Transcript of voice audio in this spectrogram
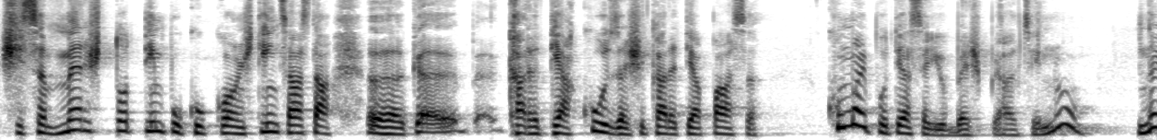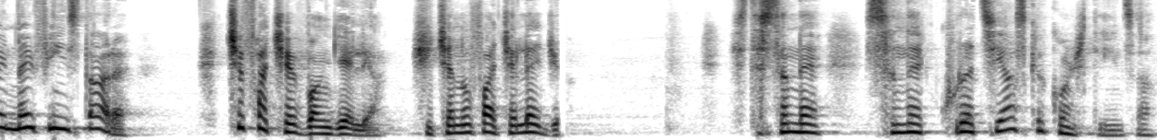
și să mergi tot timpul cu conștiința asta uh, care te acuză și care te apasă. Cum mai putea să iubești pe alții? Nu, n-ai, n-ai fi în stare. Ce face Evanghelia și ce nu face legea? Este să ne, să ne curățească conștiința.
